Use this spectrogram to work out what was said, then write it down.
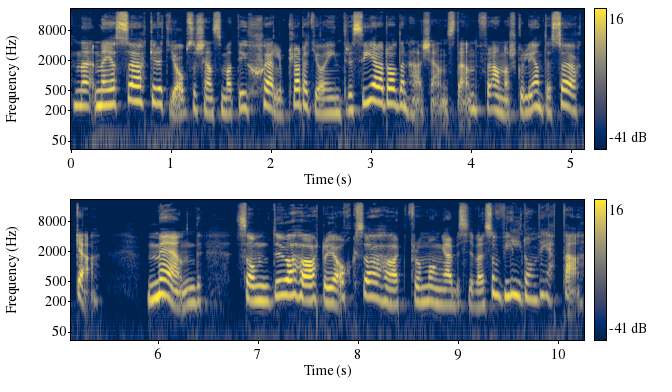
när, när jag söker ett jobb så känns det som att det är självklart att jag är intresserad av den här tjänsten, för annars skulle jag inte söka. Men som du har hört och jag också har hört från många arbetsgivare så vill de veta.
